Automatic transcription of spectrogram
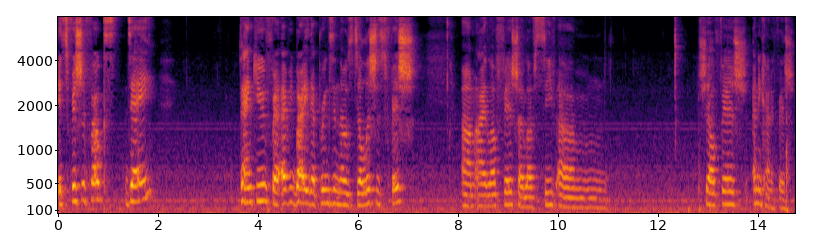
It's Fisher Folks Day. Thank you for everybody that brings in those delicious fish. Um, I love fish. I love sea, um, shellfish, any kind of fish.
